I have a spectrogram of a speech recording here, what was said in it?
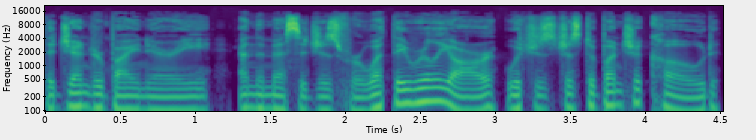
the gender binary and the messages for what they really are, which is just a bunch of code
